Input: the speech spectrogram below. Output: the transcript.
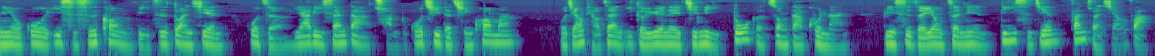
你有过一时失控、理智断线，或者压力山大、喘不过气的情况吗？我将挑战一个月内经历多个重大困难，并试着用正念第一时间翻转想法，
